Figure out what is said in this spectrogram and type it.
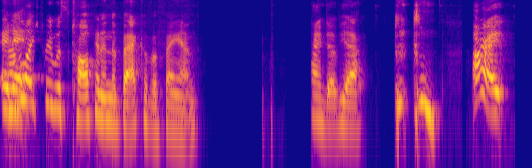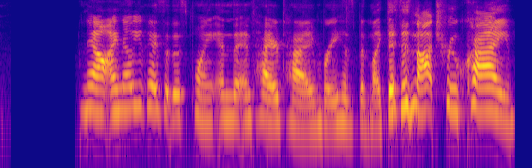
And it, like she was talking in the back of a fan. Kind of, yeah. All right. Now I know you guys at this point, and the entire time Brie has been like, "This is not true crime."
